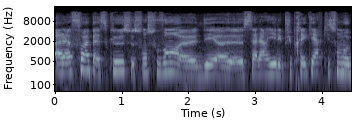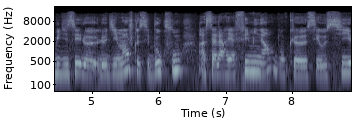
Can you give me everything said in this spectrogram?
à la fois parce que ce sont souvent euh, des euh, salariés les plus précaires qui sont mobilisés le, dimanche, que c'est beaucoup un salariat féminin. Donc euh, c'est aussi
